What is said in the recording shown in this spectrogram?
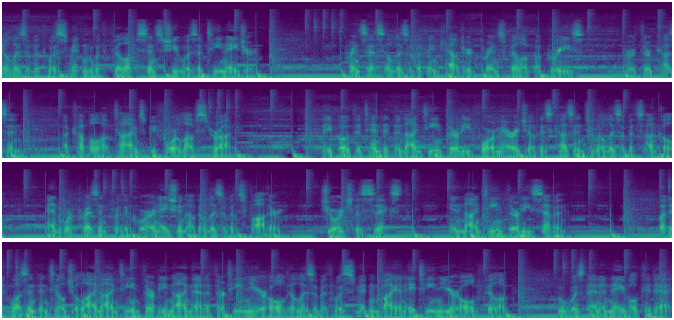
Elizabeth was smitten with Philip since she was a teenager. Princess Elizabeth encountered Prince Philip of Greece, her third cousin, a couple of times before love struck. They both attended the 1934 marriage of his cousin to Elizabeth's uncle, and were present for the coronation of Elizabeth's father, George VI, in 1937. But it wasn't until July 1939 that a 13-year-old Elizabeth was smitten by an 18-year-old Philip, who was then a naval cadet.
